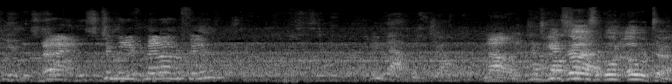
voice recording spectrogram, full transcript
kidding. Uh, too many men on the field? You gotta be joking. No. Against us, we're going to overtime.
